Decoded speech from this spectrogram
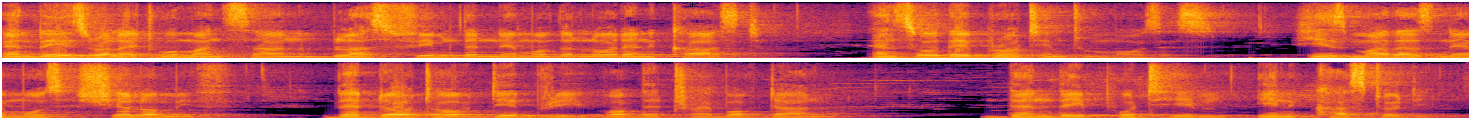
And the Israelite woman's son blasphemed the name of the Lord and cursed. And so they brought him to Moses. His mother's name was Shelomith, the daughter of Dibri of the tribe of Dan. Then they put him in custody,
